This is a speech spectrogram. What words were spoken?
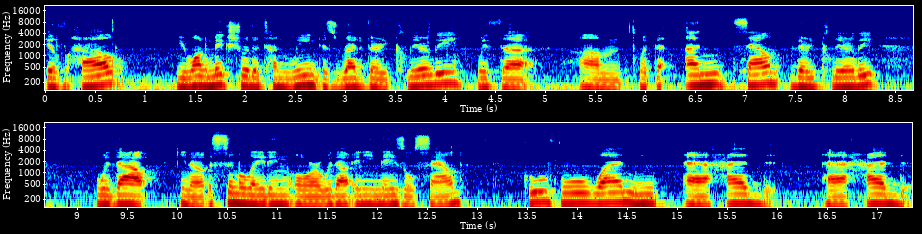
idhar. You want to make sure the tanween is read very clearly with the um, with the un sound very clearly without you know assimilating or without any nasal sound kufuwan ahad ahad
